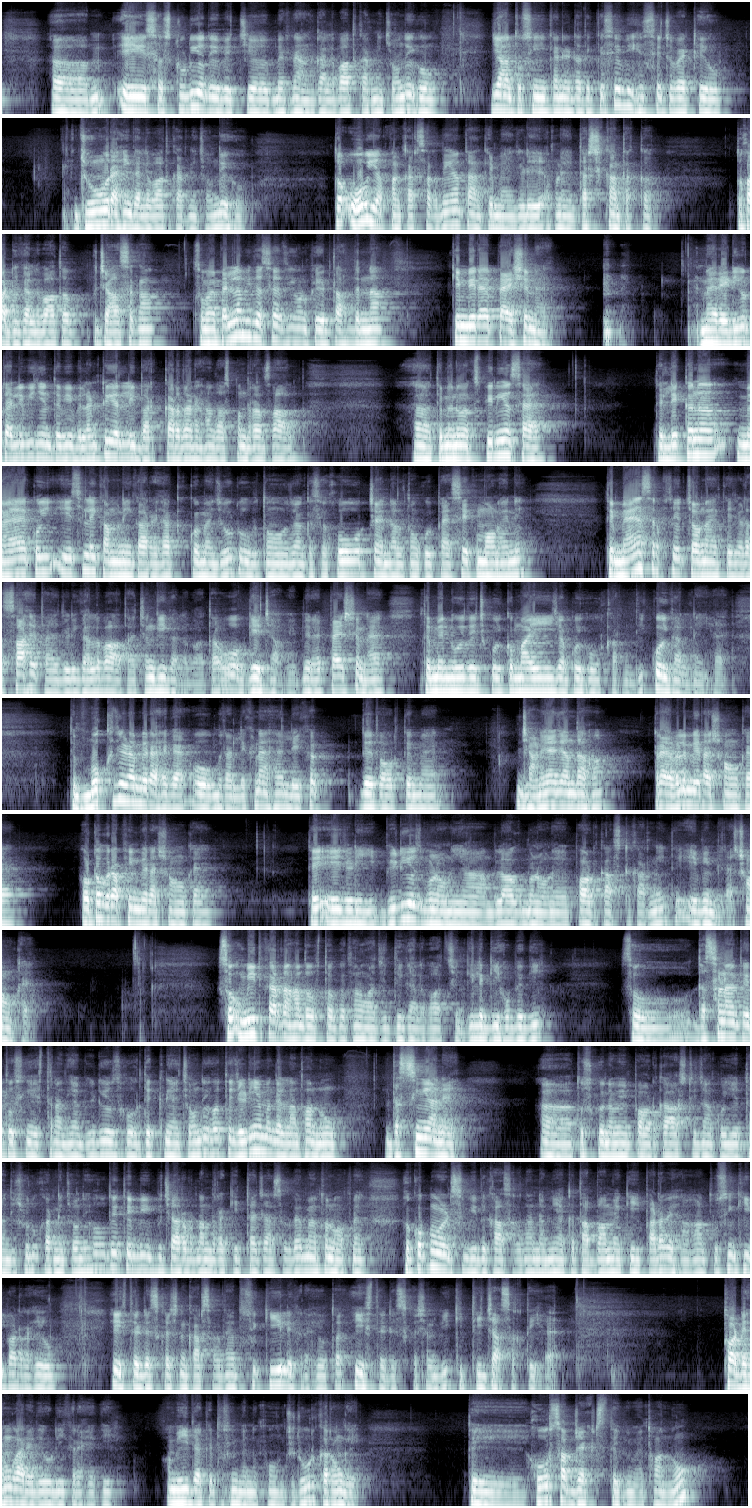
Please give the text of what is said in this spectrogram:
ਇਸ ਸਟੂਡੀਓ ਦੇ ਵਿੱਚ ਮੇਰੇ ਨਾਲ ਗੱਲਬਾਤ ਕਰਨੀ ਚਾਹੁੰਦੇ ਹੋ ਜਾਂ ਤੁਸੀਂ ਕੈਨੇਡਾ ਦੇ ਕਿਸੇ ਵੀ ਹਿੱਸੇ 'ਚ ਬੈਠੇ ਹੋ ਜੂਮ ਰਾਹੀਂ ਗੱਲਬਾਤ ਕਰਨੀ ਚਾਹੁੰਦੇ ਹੋ, ਤਾਂ ਉਹ ਵੀ ਆਪਾਂ ਕਰ ਸਕਦੇ ਹਾਂ ਤਾਂ ਕਿ ਮੈਂ ਜਿਹੜੇ ਆਪਣੇ ਦਰਸ਼ਕਾਂ ਤੱਕ ਤੁਹਾਡੀ ਗੱਲਬਾਤ ਪਹੁੰਚਾ ਸਕਾਂ। ਸੋ ਮੈਂ ਪਹਿਲਾਂ ਵੀ ਦੱਸਿਆ ਸੀ, ਹੁਣ ਫੇਰ ਦੱਸ ਦਿੰਨਾ ਕਿ ਮੇਰਾ ਪੈਸ਼ਨ ਹੈ। ਮੈਂ ਰੇਡੀਓ, ਟੈਲੀਵਿਜ਼ਨ ਤੇ ਵੀ ਵਲੰਟੀਅਰਲੀ ਵਰਕ ਕਰਦਾ ਰਿਹਾ 10-15 ਸਾਲ। ਅਹ ਤੇ ਮੈਨੂੰ ਐਕਸਪੀਰੀਅੰਸ ਹੈ ਤੇ ਲੇਕਿਨ ਮੈਂ ਕੋਈ ਇਸ ਲਈ ਕੰਮ ਨਹੀਂ ਕਰ ਰਿਹਾ ਕਿ ਕੋਈ ਮੈਂ YouTube ਤੋਂ ਜਾਂ ਕਿਸੇ ਹੋਰ ਚੈਨਲ ਤੋਂ ਕੋਈ ਪੈਸੇ ਕਮਾਉਣੇ ਨੇ। ਤੇ ਮੈਂ ਸਿਰਫ ਇਹ ਚਾਹੁੰਦਾ ਕਿ ਜਿਹੜਾ ਸਾਹਿਤ ਹੈ, ਜਿਹੜੀ ਗੱਲਬਾਤ ਹੈ, ਚੰਗੀ ਗੱਲਬਾਤ ਹੈ, ਉਹ ਅੱਗੇ ਜਾਵੇ। ਮੇਰਾ ਪੈਸ਼ਨ ਹੈ ਤੇ ਮੈਨੂੰ ਇਹਦੇ ਵਿੱਚ ਕੋਈ ਕਮਾਈ ਜਾਂ ਕੋਈ ਹੋਰ ਕਰਨ ਦੀ ਕੋਈ ਗੱਲ ਨਹੀਂ ਹੈ। ਤੇ ਮੁੱਖ ਜਿਹੜਾ ਮੇਰਾ ਹੈਗਾ, ਉਹ ਮੇਰਾ ਲਿਖਣਾ ਹੈ। ਲੇਖਕ ਦੇ ਤੌਰ ਤੇ ਮੈਂ ਜਾਣਿਆ ਜਾਂਦਾ ਹਾਂ। ਟਰੈਵਲ ਮੇਰਾ ਸ਼ੌਂਕ ਹੈ ਫੋਟੋਗ੍ਰਾਫੀ ਮੇਰਾ ਸ਼ੌਂਕ ਹੈ। ਤੇ ਇਹ ਜਿਹੜੀ ਵੀਡੀਓਜ਼ ਬਣਾਉਣੀਆਂ ਬਲੌਗ ਬਣਾਉਣੇ ਪੋਡਕਾਸਟ ਕਰਨੀ, ਤੇ ਇਹ ਵੀ ਮੇਰਾ ਸ਼ੌਂਕ ਹੈ। ਸੋ ਉਮੀਦ ਕਰਦਾ ਹਾਂ ਦੋਸਤੋ ਕਿ ਤੁਹਾਨੂੰ ਅੱਜ ਦੀ ਗੱਲਬਾਤ ਚੰਗੀ ਲੱਗੀ ਹੋਵੇਗੀ। ਸੋ ਦੱਸਣਾ ਕਿ ਤੁਸੀਂ ਇਸ ਤਰ੍ਹਾਂ ਦੀਆਂ ਵੀਡੀਓਜ਼ ਹੋਰ ਦੇਖਣੀਆਂ ਚਾਹੁੰਦੇ ਹੋ ਤੇ ਜਿਹੜੀਆਂ ਮੈਂ ਗੱਲਾਂ ਤੁਹਾਨੂੰ ਦੱਸੀਆਂ ਨੇ ਤੁਸੀਂ ਕੋਈ ਨਵੀਂ ਪੋਡਕਾਸਟ ਜਾਂ ਕੋਈ ਇਦਾਂ ਦੀ ਸ਼ੁਰੂ ਕਰਨੀ ਚਾਹੁੰਦੇ ਹੋ, ਉਹਦੇ ਤੇ ਵੀ ਵਿਚਾਰ ਵਟਾਂਦਰਾ ਕੀਤਾ ਜਾ ਸਕਦਾ। ਮੈਂ ਤੁਹਾਨੂੰ ਆਪਣੇ ਇਕਵਿਪਮੈਂਟਸ ਵੀ ਦਿਖਾ ਸਕਦਾ, ਨਵੀਆਂ ਕਿਤਾਬਾਂ ਮੈਂ ਕੀ ਪੜ੍ਹ ਰਿਹਾ ਹਾਂ, ਤੁਸੀਂ ਕੀ ਪੜ੍ਹ ਰਹੇ ਹੋ। ਇਸ ਤੇ ਡਿਸਕਸ਼ਨ ਕਰ ਸਕਦੇ ਹਾਂ। ਤੁਸੀਂ ਕੀ ਲਿਖ ਰਹੇ ਹੋ ਤਾਂ ਇਸ ਤੇ ਡਿਸਕਸ਼ਨ ਵੀ ਕੀਤੀ ਜਾ ਸਕਦੀ ਹੈ। ਤੁਹਾਡੇ ਹੁੰਗਾਰੇ ਦੀ ਉਡੀਕ ਰਹੇਗੀ। ਉਮੀਦ ਹੈ ਕਿ ਤੁਸੀਂ ਮੈਨੂੰ ਫੋਨ ਜ਼ਰੂਰ ਕਰੋਗੇ ਤੇ ਹੋਰ ਸਬਜੈਕਟਸ ਤੇ ਵੀ ਮੈਂ ਤੁਹਾਨੂੰ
